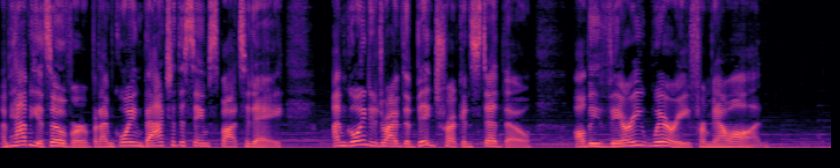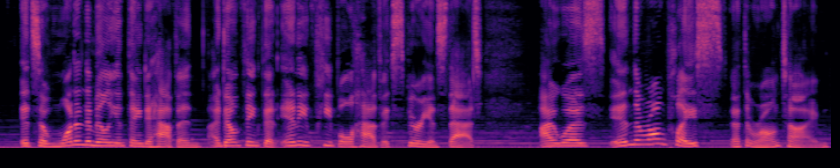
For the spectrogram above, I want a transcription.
I'm happy it's over, but I'm going back to the same spot today. I'm going to drive the big truck instead, though. I'll be very wary from now on. It's a one in a million thing to happen. I don't think that any people have experienced that. I was in the wrong place at the wrong time.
